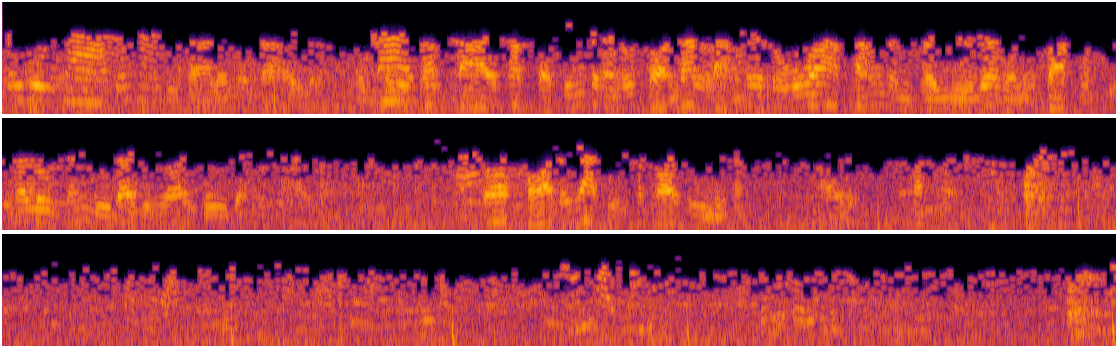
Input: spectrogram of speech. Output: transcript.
ไปบูชาด้วยค่ะบูชาแล้วไม่ตายเลยโอเคครับตายครับแต่ทิ้งเป็นอนุสรณ์ด้านหลังไม่รู้ว่าครั้งหนึ่งเคยมีเรื่องอย่างนี้ปรากฏอยู่ถ้าลูกฉันอยู่ได้ถึงร้อยปีจะให้ถ่ายก็ขออนุญาตอยู่สักร้อยปีนะครับเอาครับอ๋อ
